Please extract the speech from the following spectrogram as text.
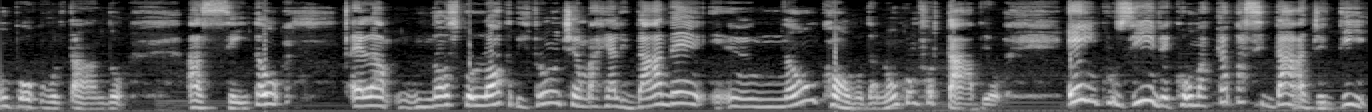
um pouco voltando assim. Então, ela nos coloca de frente a uma realidade eh, não cômoda, não confortável, e inclusive com uma capacidade de,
